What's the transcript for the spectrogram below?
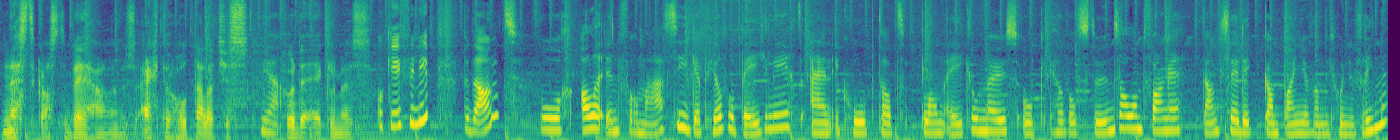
nestkasten bij hangen. Dus echte hotelletjes ja. voor de eikelmuis. Oké okay, Philippe, bedankt voor alle informatie. Ik heb heel veel bijgeleerd en ik hoop dat Plan Eikelmuis ook heel veel steun zal ontvangen dankzij de campagne van de Groene Vrienden.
